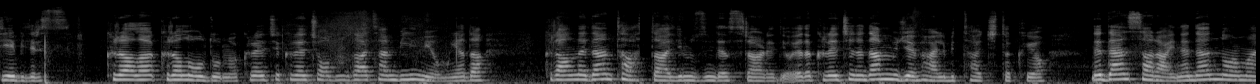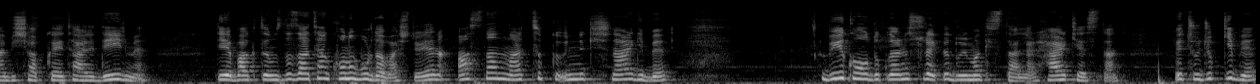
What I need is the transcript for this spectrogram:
diyebiliriz. Krala kral olduğunu, kraliçe kraliçe olduğunu zaten bilmiyor mu? Ya da kral neden tahta limuzinde ısrar ediyor? Ya da kraliçe neden mücevherli bir taç takıyor? Neden saray, neden normal bir şapka yeterli değil mi? diye baktığımızda zaten konu burada başlıyor. Yani aslanlar tıpkı ünlü kişiler gibi büyük olduklarını sürekli duymak isterler herkesten. Ve çocuk gibi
